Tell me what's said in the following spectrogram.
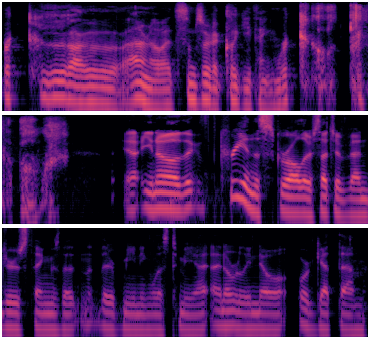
Rick, I don't know. It's some sort of clicky thing. Rick. Yeah, you know, the Kree and the Skrull are such Avengers things that they're meaningless to me. I, I don't really know or get them.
